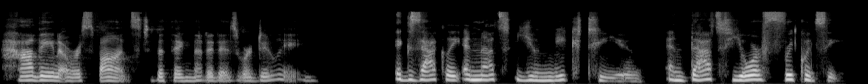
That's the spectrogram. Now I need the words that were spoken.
having a response to the thing that it is we're doing. Exactly. And that's unique to you. And that's your frequency.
